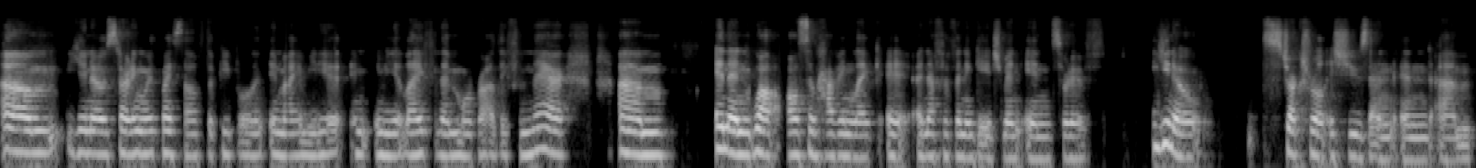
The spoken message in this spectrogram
um, you know starting with myself the people in my immediate immediate life and then more broadly from there um, and then while also having like a, enough of an engagement in sort of you know structural issues and and um,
